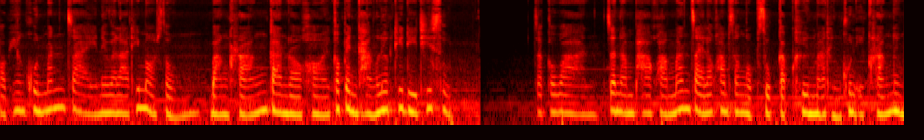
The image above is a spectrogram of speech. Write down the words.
อเพียงคุณมั่นใจในเวลาที่เหมาะสม บางครั้งการรอคอยก็เป็นทางเลือกที่ดีที่สุด จักรวาลจะนำพาความมั่นใจและความสงบสุขกลับคืนมาถึงคุณอีกครั้งหนึ่ง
